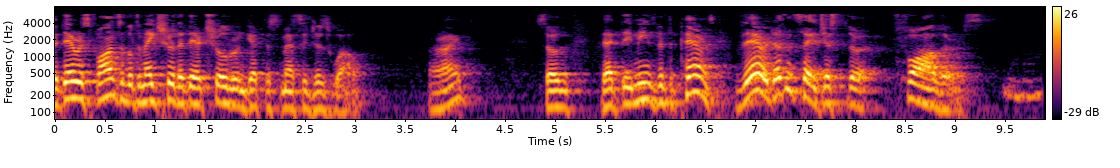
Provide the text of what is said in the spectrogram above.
that they're responsible to make sure that their children get this message as well. Alright? So that means that the parents, there it doesn't say just the fathers. Mm-hmm.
